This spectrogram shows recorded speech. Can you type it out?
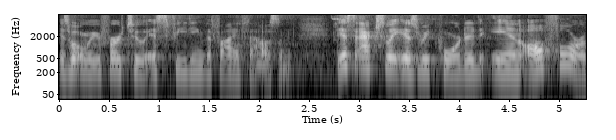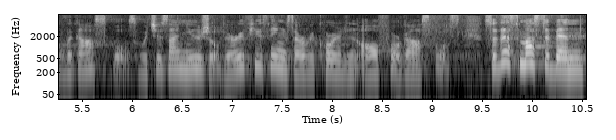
is what we refer to as feeding the 5,000. This actually is recorded in all four of the Gospels, which is unusual. Very few things are recorded in all four Gospels. So this must have been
